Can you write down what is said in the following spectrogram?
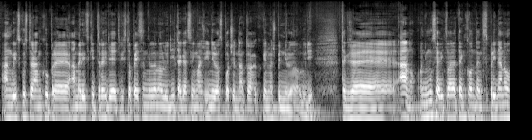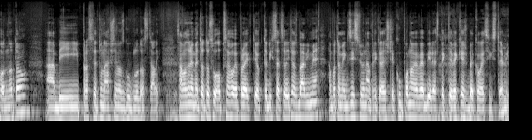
anglickú stránku pre americký trh, kde je 350 miliónov ľudí, tak asi máš iný rozpočet na to, ako keď máš 5 miliónov ľudí. Takže áno, oni musia vytvárať ten content s pridanou hodnotou, aby proste tú návštevnosť Google dostali. Samozrejme, toto sú obsahové projekty, o ktorých sa celý čas bavíme a potom existujú napríklad ešte kuponové weby, respektíve cashbackové systémy.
